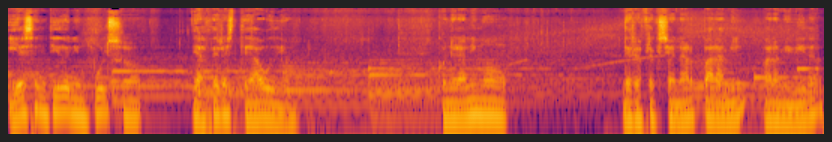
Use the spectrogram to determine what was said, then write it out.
Y he sentido el impulso de hacer este audio con el ánimo de reflexionar para mí, para mi vida,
